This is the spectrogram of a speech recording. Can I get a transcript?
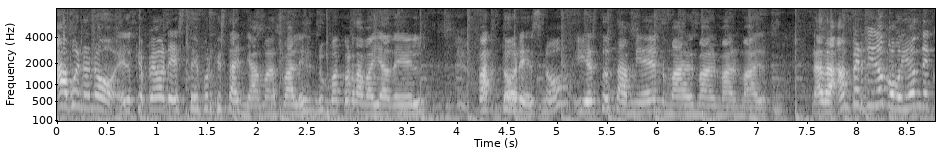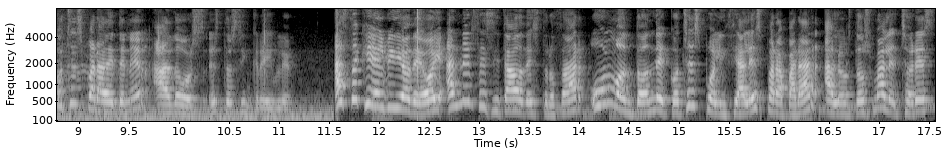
Ah, bueno, no, el que peor este porque está en llamas, vale, no me acordaba ya de él Factores, ¿no? Y esto también mal, mal, mal, mal Nada, han perdido mogollón de coches para detener a dos Esto es increíble el vídeo de hoy, han necesitado destrozar un montón de coches policiales para parar a los dos malhechores,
